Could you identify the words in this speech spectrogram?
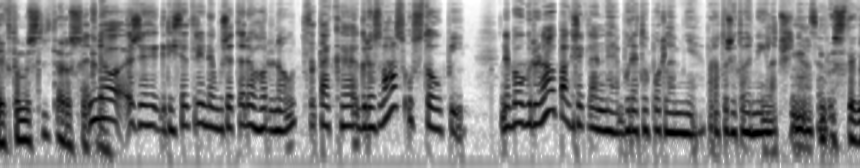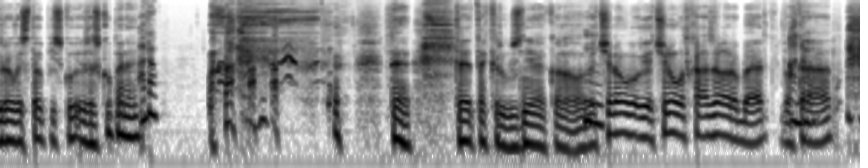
Jak to myslíte, rozsekne? No, že když se tedy nemůžete dohodnout, tak kdo z vás ustoupí? Nebo kdo naopak řekne, ne, bude to podle mě, protože to je nejlepší název. Jste kdo vystoupí ze skupiny? Ano. ne, to je tak různě, jako no. Hmm. Většinou, většinou odcházel Robert dvakrát. Ano.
